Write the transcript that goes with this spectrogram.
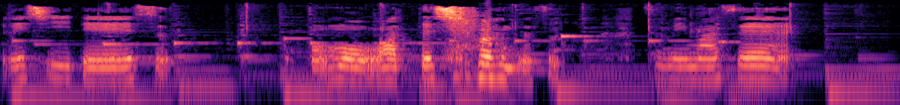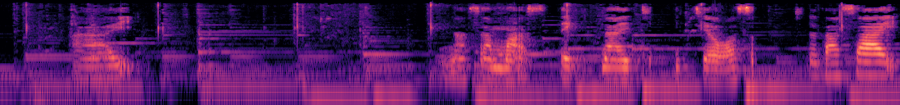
嬉しいです。もう終わってしまうんです。すみません。はい。皆様素敵な一日をお過ごしください。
